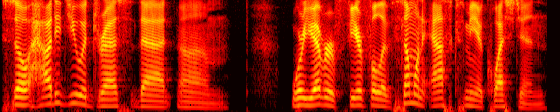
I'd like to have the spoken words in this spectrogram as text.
So, how did you address that? Um, were you ever fearful if someone asks me a question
